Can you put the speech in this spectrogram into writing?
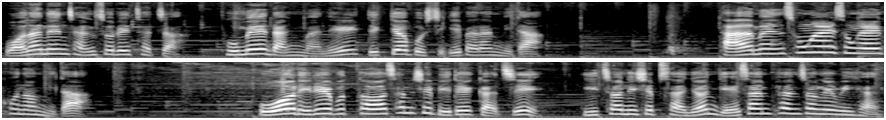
원하는 장소를 찾아 봄의 낭만을 느껴보시기 바랍니다. 다음은 송알송알 코너입니다. 5월 1일부터 31일까지 2024년 예산 편성을 위한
